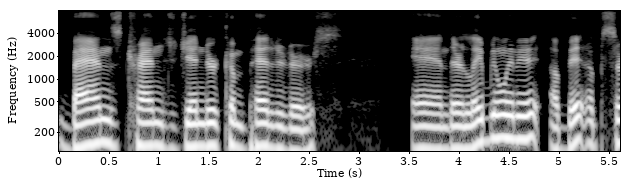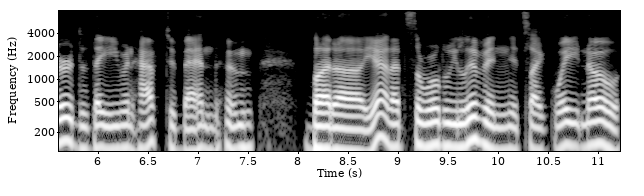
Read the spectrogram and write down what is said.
bans transgender competitors, and they're labeling it a bit absurd that they even have to ban them. But uh, yeah, that's the world we live in. It's like, wait, no,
